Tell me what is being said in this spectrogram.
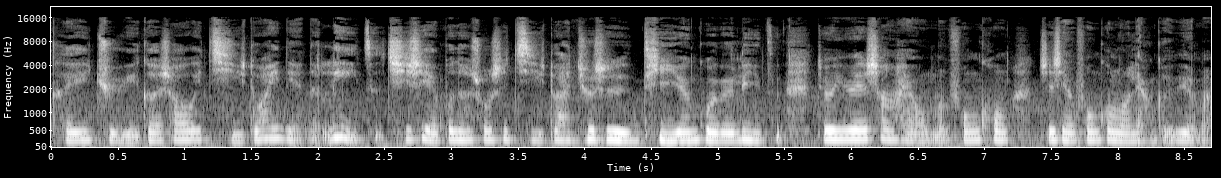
可以举一个稍微极端一点的例子，其实也不能说是极端，就是 体验过的例子。就因为上海我们风控之前风控了两个月嘛，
